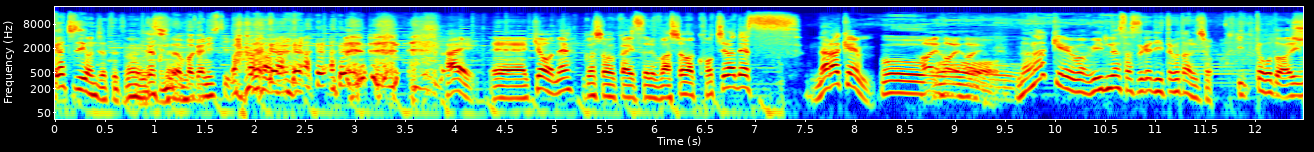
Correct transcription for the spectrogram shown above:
ガチで読んじゃってた、うんガチでバカにして。い いはい、えー、今日ねご紹介する場所はこちらです。奈良県。はいはいはい。奈良県はみんなさすがに行ったことあるでしょ。行ったことありま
